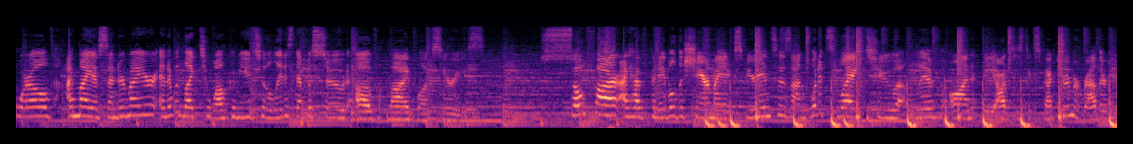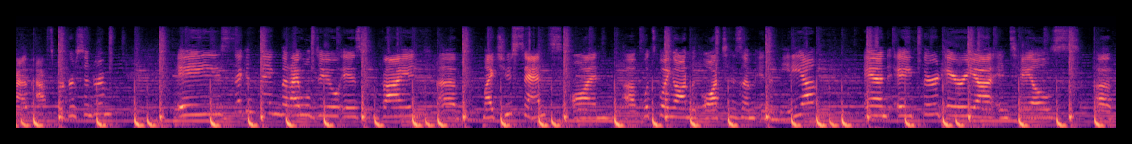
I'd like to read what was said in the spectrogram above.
World, I'm Maya Sendermeyer and I would like to welcome you to the latest episode of my blog series. So far I have been able to share my experiences on what it's like to live on the autistic spectrum or rather have Asperger's syndrome. A second thing that I will do is provide uh, my two cents on uh, what's going on with autism in the media. And a third area entails uh,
